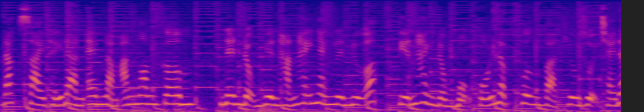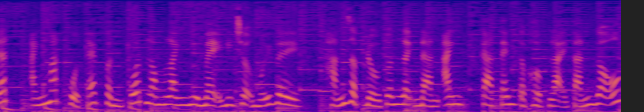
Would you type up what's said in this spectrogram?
Darkseid thấy đàn em làm ăn ngon cơm, nên động viên hắn hãy nhanh lên nữa, tiến hành đồng bộ khối lập phương và thiêu rụi trái đất. Ánh mắt của Stephen Quất long lanh như mẹ đi chợ mới về, hắn dập đầu tuân lệnh đàn anh, cả tem tập hợp lại tán gẫu,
